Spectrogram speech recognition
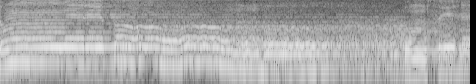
तुम मेरे कौन हो? तुमसे है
